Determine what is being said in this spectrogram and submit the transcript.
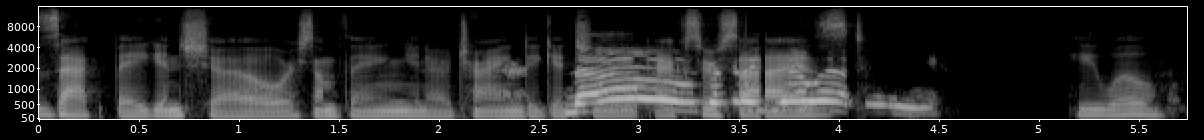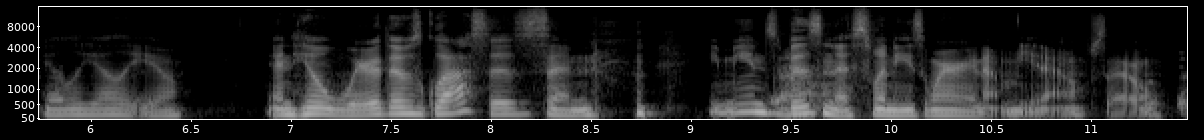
Zak Bagans' show or something, you know, trying to get no, you gonna exercised. He will. He'll yell at you. And he'll wear those glasses and he means Oh. business when he's wearing them, you know. So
